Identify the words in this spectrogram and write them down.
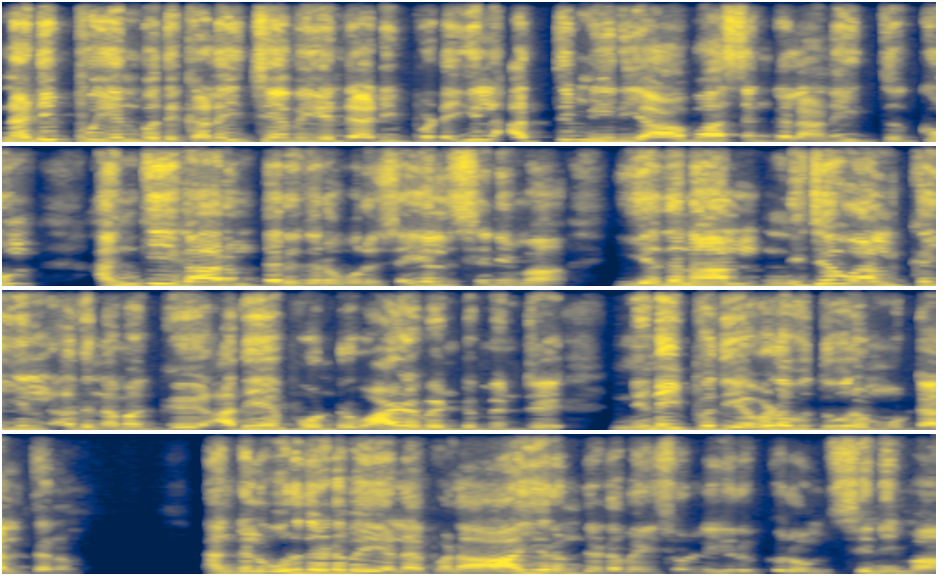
நடிப்பு என்பது கலைச்சேவை என்ற அடிப்படையில் அத்துமீறிய ஆபாசங்கள் அனைத்துக்கும் அங்கீகாரம் தருகிற ஒரு செயல் சினிமா எதனால் நிஜ வாழ்க்கையில் அது நமக்கு அதே போன்று வாழ வேண்டும் என்று நினைப்பது எவ்வளவு தூரம் மூட்டாள்தனம்? நாங்கள் ஒரு தடவை அல்ல பல ஆயிரம் தடவை சொல்லி இருக்கிறோம் சினிமா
